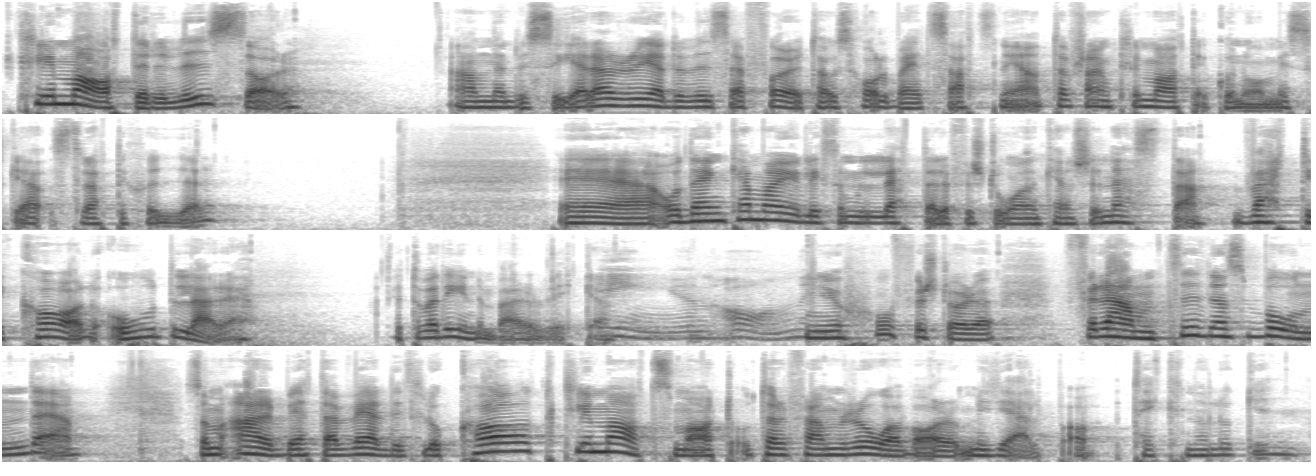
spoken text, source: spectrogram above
Klimatrevisor analyserar och redovisar företags hållbarhetssatsningar, tar fram klimatekonomiska strategier. Eh, och den kan man ju liksom lättare förstå än kanske nästa. Vertikalodlare. Vet du vad det innebär Ulrika? Ingen aning. Jo, förstår du. Framtidens bonde som arbetar väldigt lokalt, klimatsmart och tar fram råvaror med hjälp av teknologin.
